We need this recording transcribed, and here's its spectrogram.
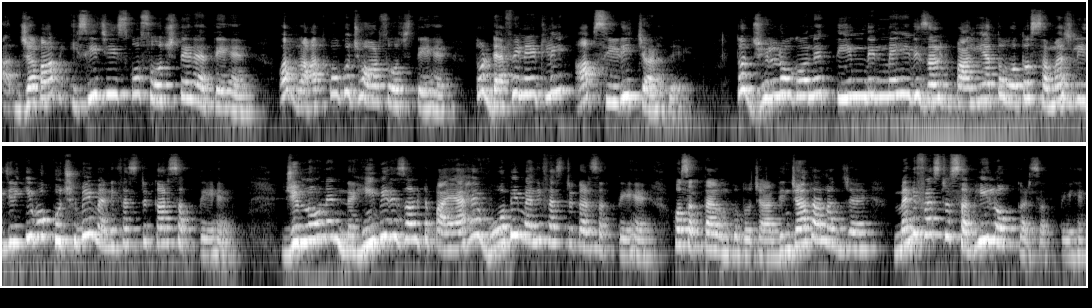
जब आप इसी चीज़ को सोचते रहते हैं और रात को कुछ और सोचते हैं तो डेफिनेटली आप सीढ़ी चढ़ गए। तो जिन लोगों ने तीन दिन में ही रिज़ल्ट पा लिया तो वो तो समझ लीजिए कि वो कुछ भी मैनिफेस्ट कर सकते हैं। जिन्होंने नहीं भी रिज़ल्ट पाया है, वो भी मैनिफेस्ट कर सकते हैं। हो सकता है उनको दो चार दिन ज़्यादा लग जाए। मैनिफेस्ट सभी लोग कर सकते हैं।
